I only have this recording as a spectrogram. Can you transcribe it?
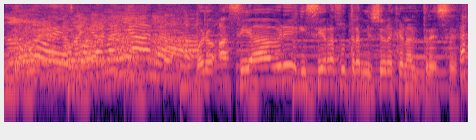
no, es por la mañana. Bueno, así abre y cierra sus transmisiones Canal 13.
